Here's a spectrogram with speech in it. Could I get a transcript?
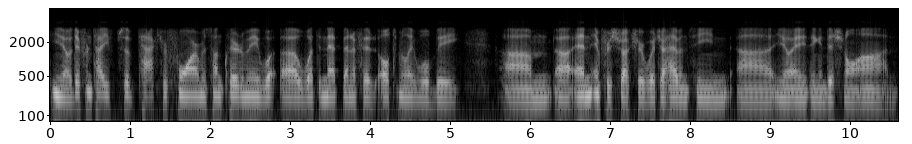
you know, different types of tax reform. It's unclear to me what, uh, what the net benefit ultimately will be, um, uh, and infrastructure, which I haven't seen, uh, you know, anything additional on.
